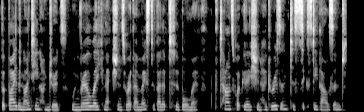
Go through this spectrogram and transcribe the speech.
but by the 1900s, when railway connections were at their most developed to Bournemouth, the town's population had risen to 60,000.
